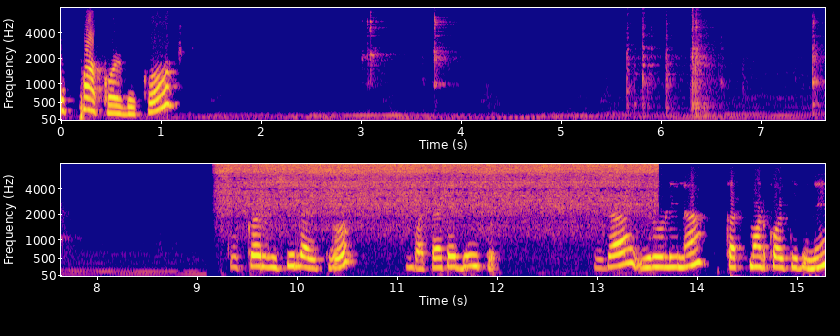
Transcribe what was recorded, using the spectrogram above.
ಉಪ್ಪು ಹಾಕೊಳ್ಬೇಕು ಕುಕ್ಕರ್ ವಿಸಿಲಾಯ್ತು ಬಟಾಟೆ ಬೇಯಿತು. ಈಗ ಈರುಳ್ಳಿನ ಕಟ್ ಮಾಡ್ಕೊಳ್ತಿದ್ದೀನಿ.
